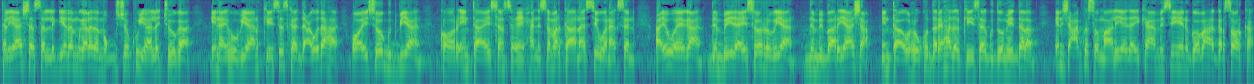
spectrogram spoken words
taliyaasha saldhigyada magaalada muqdisho ku yaalla jooga inay hubiyaan kiisaska dacwadaha oo ay soo gudbiyaan ka hor inta aysan saxiixin islamarkaana si wanaagsan ay u eegaan dembiyada ay soo rogayaan dembibaarayaasha intaa wuxuu ku daray hadalkiisa gudoomiye dalab in shacabka soomaaliyeed ay ka aaminsan yihiin goobaha garsoorka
